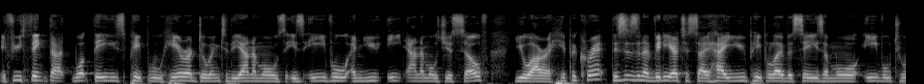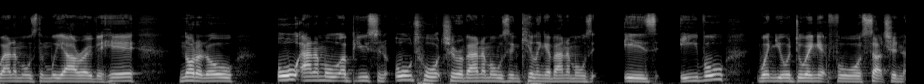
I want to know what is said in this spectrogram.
If you think that what these people here are doing to the animals is evil and you eat animals yourself, you are a hypocrite. This isn't a video to say, hey, you people overseas are more evil to animals than we are over here. Not at all all animal abuse and all torture of animals and killing of animals is evil when you're doing it for such an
